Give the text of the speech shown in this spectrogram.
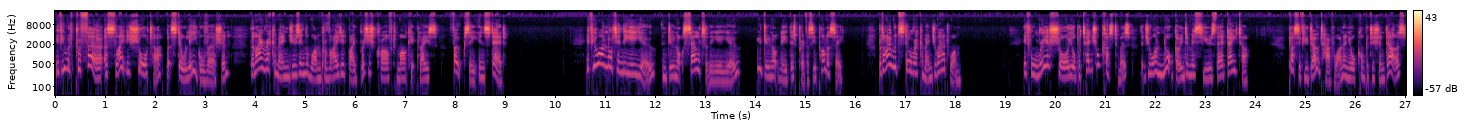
If you would prefer a slightly shorter but still legal version, then I recommend using the one provided by British craft marketplace Folksy instead. If you are not in the EU and do not sell to the EU, you do not need this privacy policy. But I would still recommend you add one. It will reassure your potential customers that you are not going to misuse their data. Plus, if you don't have one and your competition does,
